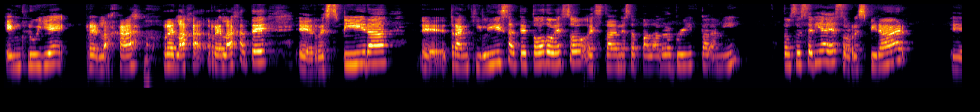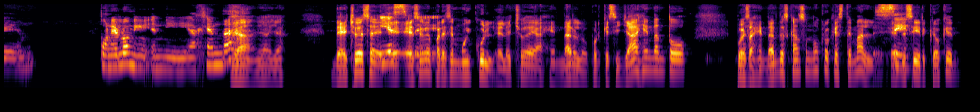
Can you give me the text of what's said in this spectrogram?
incluye relaja, ah. relaja, relájate, eh, respira, eh, tranquilízate, todo eso está en esa palabra breathe para mí. Entonces sería eso, respirar, eh, ponerlo en mi, en mi agenda. Ya, ya, ya. De hecho, ese, es, e- ese me parece muy cool, el hecho de agendarlo, porque si ya agendan todo, pues agendar descanso no creo que esté mal. Sí. Es decir, creo que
